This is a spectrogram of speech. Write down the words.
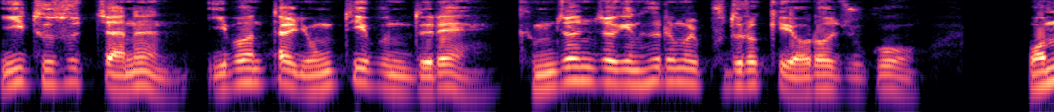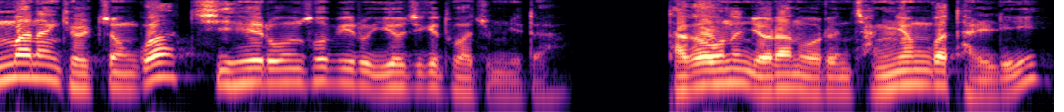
이 두 숫자는 이번 달 용띠 분들의 금전적인 흐름을 부드럽게 열어주고 원만한 결정과 지혜로운 소비로 이어지게 도와줍니다. 다가오는 11월은 작년과 달리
